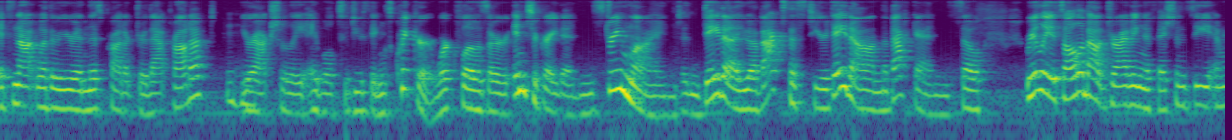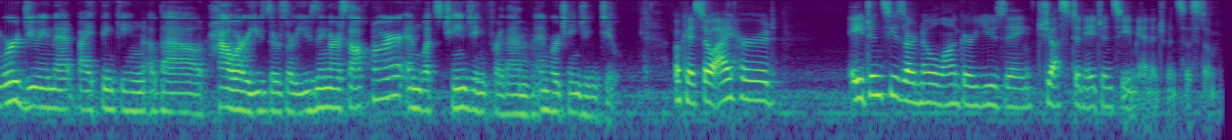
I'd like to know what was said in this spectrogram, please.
it's not whether you're in this product or that product, mm-hmm. you're actually able to do things quicker. Workflows are integrated and streamlined, and data, you have access to your data on the back end. So really it's all about driving efficiency and we're doing that by thinking about how our users are using our software and what's changing for them and we're changing too okay so i heard agencies are no longer using just an agency management system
